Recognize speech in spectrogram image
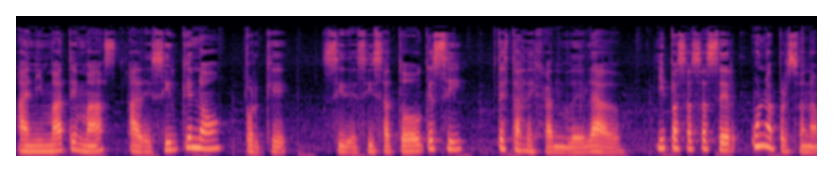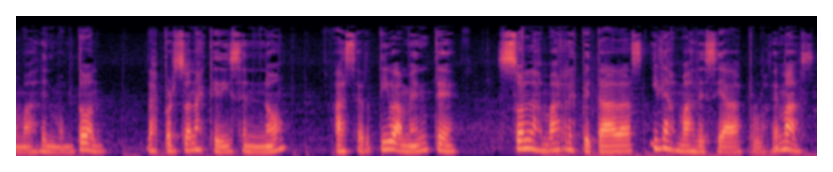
Anímate más a decir que no, porque si decís a todo que sí, te estás dejando de lado y pasas a ser una persona más del montón. Las personas que dicen no asertivamente son las más respetadas y las más deseadas por los demás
